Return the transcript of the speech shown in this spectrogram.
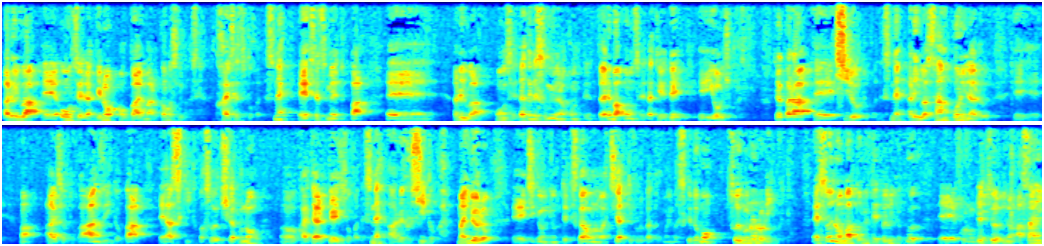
あるいは、えー、音声だけの場合もあるかもしれません。解説とかですね、えー、説明とか、えー、あるいは音声だけで済むようなコンテンツであれば音声だけで用意します。それから、資料とかですね。あるいは参考になる、えまあ、ISO とか ANSI とか ASCII とかそういう企画の書いてあるページとかですね。RFC とか、まあ、いろいろ、え授業によって使うものが違ってくるかと思いますけどもそういうもののリンクと、そういうのをまとめてとにかく、えこの月曜日の朝に、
